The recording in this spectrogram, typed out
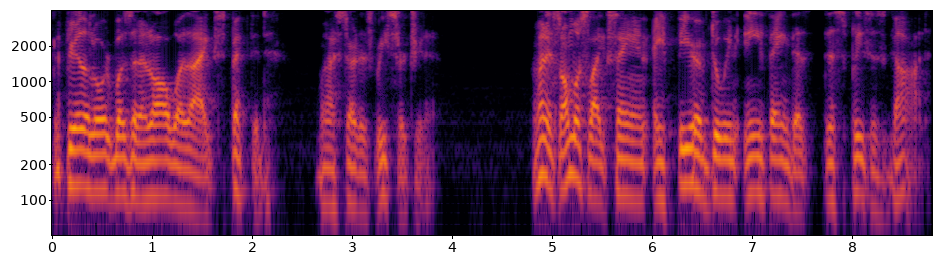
The fear of the Lord wasn't at all what I expected when I started researching it. I it's almost like saying a fear of doing anything that displeases God.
